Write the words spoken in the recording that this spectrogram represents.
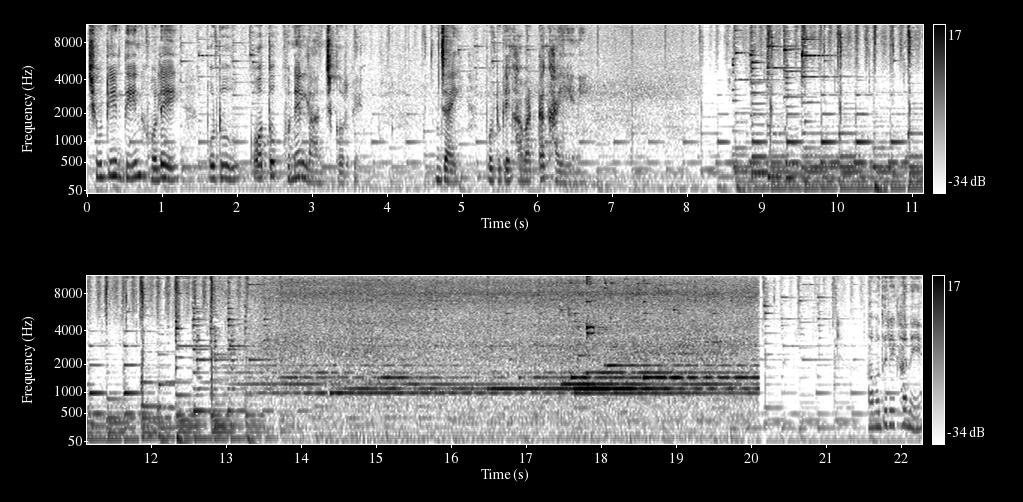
ছুটির দিন হলেই পটু কতক্ষণে লাঞ্চ করবে? যাই, পটুকে খাবারটা খাইয়ে নিই। আমাদের এখানে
